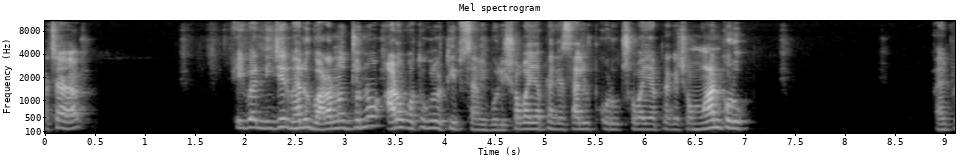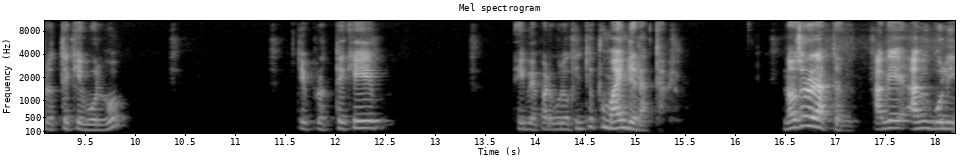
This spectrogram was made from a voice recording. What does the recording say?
আচ্ছা এইবার নিজের ভ্যালু বাড়ানোর জন্য আরও কতগুলো টিপস আমি বলি। সবাই আপনাকে স্যালুট করুক, সবাই আপনাকে সম্মান করুক। আমি প্রত্যেককে বলব যে প্রত্যেকে এই ব্যাপারগুলো কিন্তু একটু মাইন্ডে রাখতে হবে। নজরে রাখতে হবে। আগে আমি বলি,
